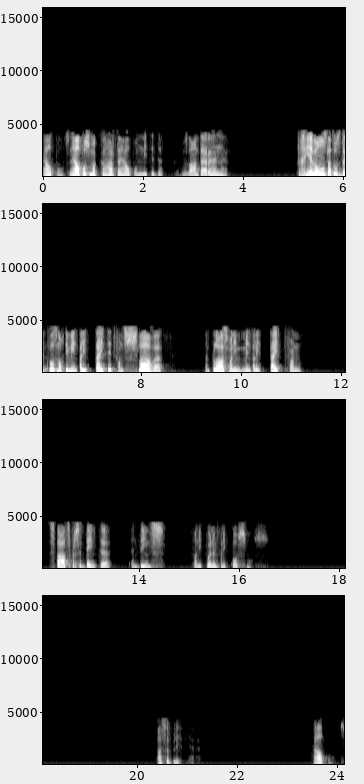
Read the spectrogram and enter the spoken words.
Help ons en help ons om mekaar te help om nie te dink. Ons daaraan te herinner. Vergewe ons dat ons dikwels nog die mentaliteit het van slawe in plaas van die mentaliteit van staatspresidente in diens van die koning van die kosmos. Asseblief, Here. Help ons.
